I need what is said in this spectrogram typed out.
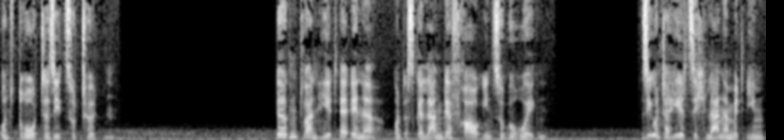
und drohte sie zu töten. Irgendwann hielt er inne und es gelang der Frau, ihn zu beruhigen. Sie unterhielt sich lange mit ihm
